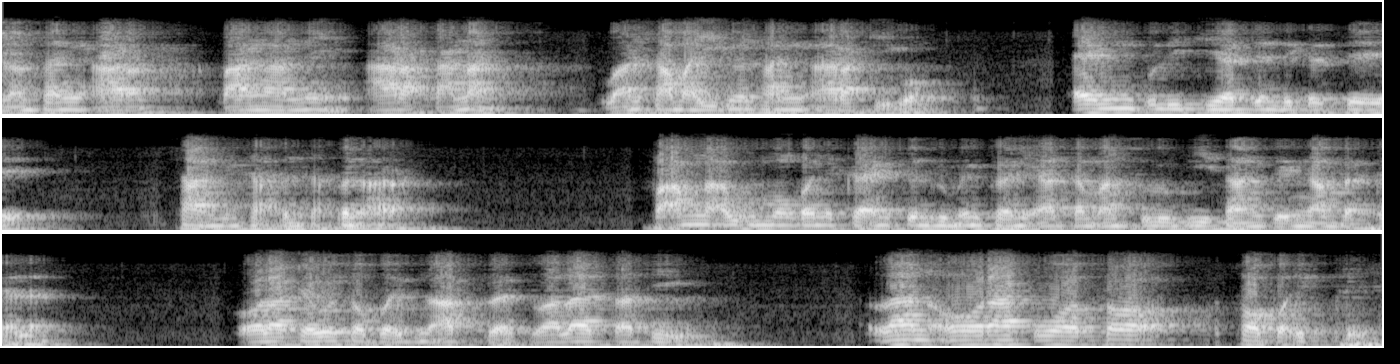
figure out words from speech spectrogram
lan saking arah tangane arah kanan wan sama itu saking arah kiwa. Em kuli jihad yang dikese saking saben-saben arah Fa'amna uhu mongko nyegah ingsun luming Bani Adam an sulubi saking ngambah dalan. Kala dawa sapa Ibnu Abbas wala tadi. Lan ora kuwasa sapa iblis.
